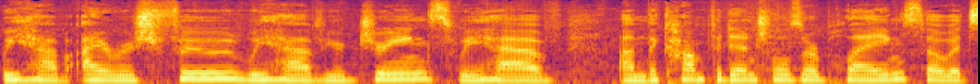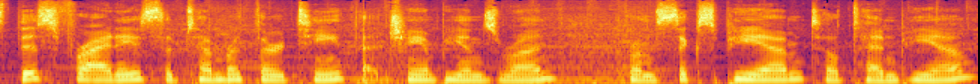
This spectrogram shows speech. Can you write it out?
we have Irish food. We have your drinks. We have um, the confidentials are playing. So it's this Friday, September 13th at Champions Run from 6 p.m. till 10 p.m.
